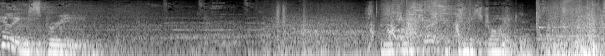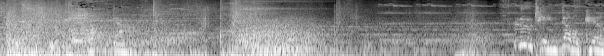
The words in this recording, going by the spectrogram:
Killing spree. Blue team's turret has been destroyed. Shut down. Blue team double kill.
